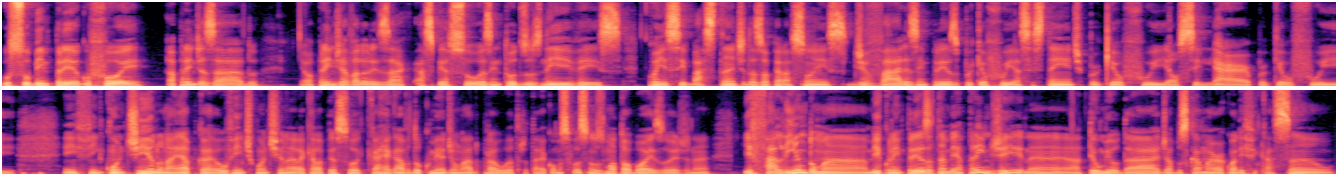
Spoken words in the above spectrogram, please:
O subemprego foi aprendizado, eu aprendi a valorizar as pessoas em todos os níveis, conheci bastante das operações de várias empresas, porque eu fui assistente, porque eu fui auxiliar, porque eu fui, enfim, contínuo. Na época, ouvinte contínuo era aquela pessoa que carregava o documento de um lado para outro. Tá? É como se fossem os motoboys hoje. Né? E falindo uma microempresa, também aprendi né, a ter humildade, a buscar maior qualificação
